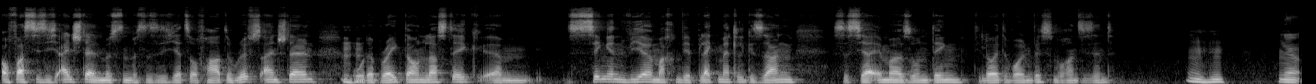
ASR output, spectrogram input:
auf was sie sich einstellen müssen. Müssen sie sich jetzt auf harte Riffs einstellen oder Breakdown-lastig? Ähm, singen wir, machen wir Black Metal-Gesang? Es ist ja immer so ein Ding, die Leute wollen wissen, woran sie sind. Mhm. Ja.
